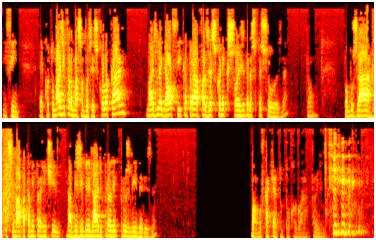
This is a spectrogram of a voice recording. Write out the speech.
enfim. É, quanto mais informação vocês colocarem, mais legal fica para fazer as conexões entre as pessoas, né? Então, vamos usar esse mapa também para a gente dar visibilidade para os líderes, né? Bom, vou ficar quieto um pouco agora, falei demais.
